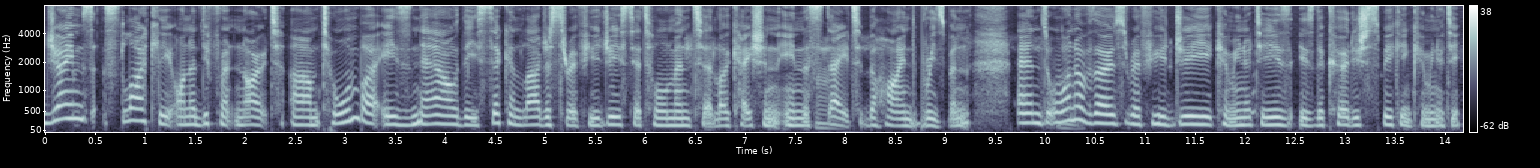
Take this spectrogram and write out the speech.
James, slightly on a different note, um, Toowoomba is now the second largest refugee settlement uh, location in the mm. state behind Brisbane. And mm. one of those refugee communities is the Kurdish speaking community.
